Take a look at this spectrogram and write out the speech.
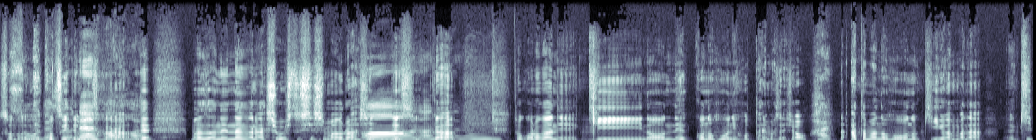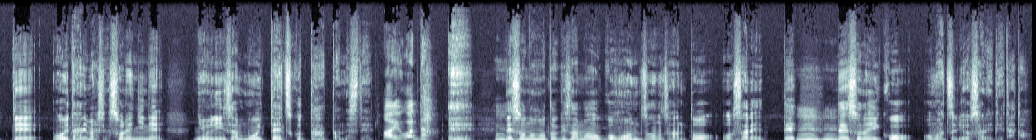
その根っこついてますから。でまあ、残念ながら消失してしまうらしいんですがところがね木の根っこの方に掘ってありますでしょ？はい、頭の方の木はまだえ切って置いてありましたそれにね如意輪さんもう一体作ってはったんですって、あよかった。ええ。うん。でその仏様をご本尊さんとされて、うんうんでそれ以降お祭りをされていたと。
